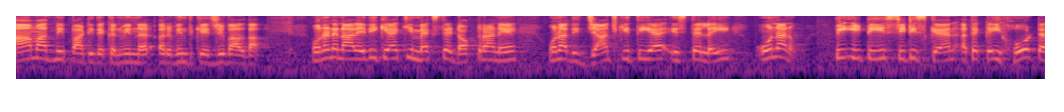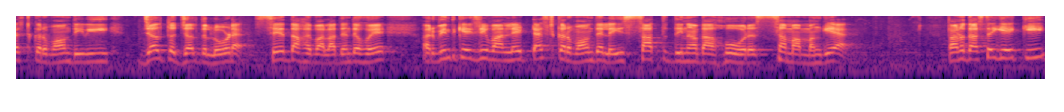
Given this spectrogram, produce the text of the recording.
ਆਮ ਆਦਮੀ ਪਾਰਟੀ ਦੇ ਕਨਵੀਨਰ ਅਰਵਿੰਦ ਕੇਜਰੀਵਾਲ ਦਾ। ਉਹਨਾਂ ਨੇ ਨਾਲ ਇਹ ਵੀ ਕਿਹਾ ਕਿ ਮੈਕਸ ਦੇ ਡਾਕਟਰਾਂ ਨੇ ਉਹਨਾਂ ਦੀ ਜਾਂਚ ਕੀਤੀ ਹੈ। ਇਸ ਦੇ ਲਈ ਉਹਨਾਂ ਨੂੰ ਪੀਈਟੀ ਸੀਟੀ ਸਕੈਨ ਅਤੇ ਕਈ ਹੋਰ ਟੈਸਟ ਕਰਵਾਉਣ ਦੀ ਵੀ ਜਲਦ ਤੋਂ ਜਲਦ ਲੋੜ ਹੈ। ਸਿਹਤ ਦਾ ਹਵਾਲਾ ਦਿੰਦੇ ਹੋਏ ਅਰਵਿੰਦ ਕੇਜਰੀਵਾਲ ਨੇ ਟੈਸਟ ਕਰਵਾਉਣ ਦੇ ਲਈ 7 ਦਿਨਾਂ ਦਾ ਹੋਰ ਸਮਾਂ ਮੰਗਿਆ ਤੁਹਾਨੂੰ ਦੱਸ ਦਈਏ ਕਿ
